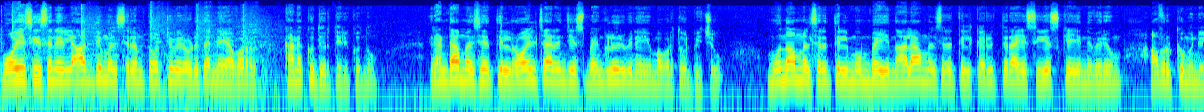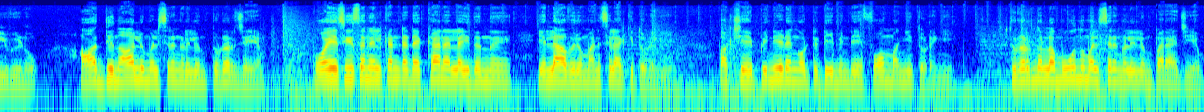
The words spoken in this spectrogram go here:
പോയ സീസണിൽ ആദ്യ മത്സരം തോറ്റവരോട് തന്നെ അവർ കണക്കു തീർത്തിരിക്കുന്നു രണ്ടാം മത്സരത്തിൽ റോയൽ ചാലഞ്ചേഴ്സ് ബംഗളൂരുവിനെയും അവർ തോൽപ്പിച്ചു. മൂന്നാം മത്സരത്തിൽ മുംബൈ നാലാം മത്സരത്തിൽ കരുത്തരായ സി എസ് കെ എന്നിവരും അവർക്ക് മുന്നിൽ വീണു. ആദ്യ നാല് മത്സരങ്ങളിലും തുടർ ജയം. പോയ സീസണിൽ കണ്ട ഡെക്കാനല്ല ഇതെന്ന് എല്ലാവരും മനസ്സിലാക്കി തുടങ്ങി. പക്ഷേ പിന്നീടങ്ങോട്ട് ടീമിന്റെ ഫോം മങ്ങി തുടങ്ങി. തുടർന്നുള്ള മൂന്ന് മത്സരങ്ങളിലും പരാജയം.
